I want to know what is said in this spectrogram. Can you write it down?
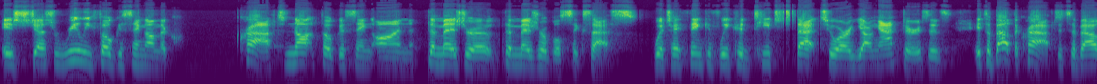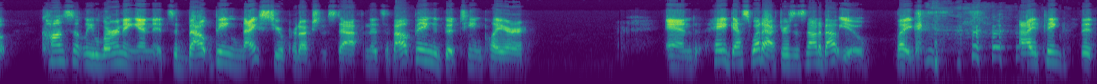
Is just really focusing on the craft not focusing on the measure the measurable success which i think if we could teach that to our young actors is it's about the craft. It's about constantly learning and it's about being nice to your production staff and it's about being a good team player. And hey guess what actors? It's not about you. Like I think that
